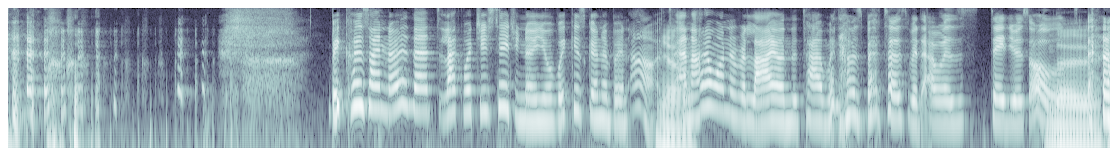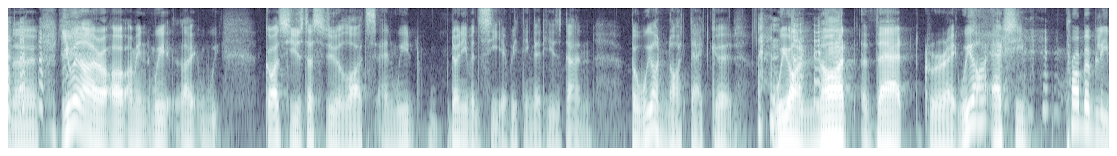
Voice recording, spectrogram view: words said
Because I know that, like what you said, you know, your wick is going to burn out. Yeah. And I don't want to rely on the time when I was baptized when I was 10 years old. No, no. You and I are, are. I mean, we like we. God's used us to do a lot, and we don't even see everything that He's done. But we are not that good. We are not that great. We are actually probably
